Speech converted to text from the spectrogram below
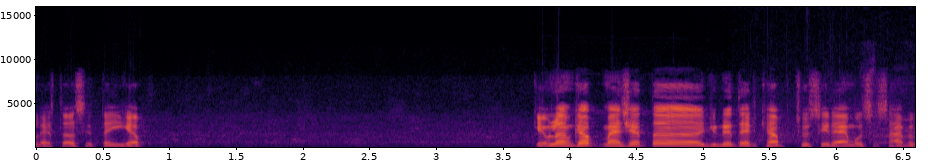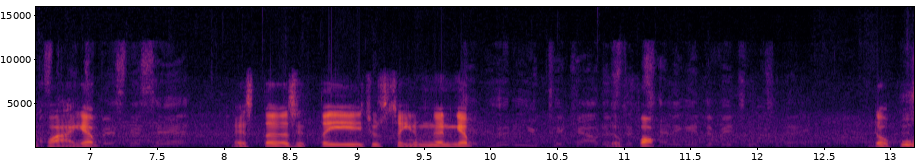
เลสเตอร์ซิตี้ครับ เกมเริ่มครับแมนเชสเตอร์ยูไนเต็ดครับ ชุดสีแดงบนสุดซ้ายไปขวาครับเลสเตอร์ซิตี้ชุดสีน้ำเงินครับ The Fox โดกู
